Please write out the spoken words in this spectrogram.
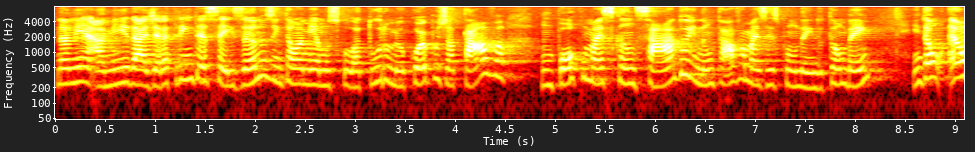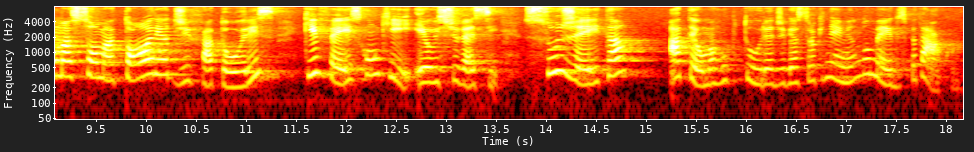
Na minha, a minha idade era 36 anos, então a minha musculatura, o meu corpo já estava um pouco mais cansado e não estava mais respondendo tão bem. Então é uma somatória de fatores que fez com que eu estivesse sujeita a ter uma ruptura de gastrocnêmio no meio do espetáculo.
